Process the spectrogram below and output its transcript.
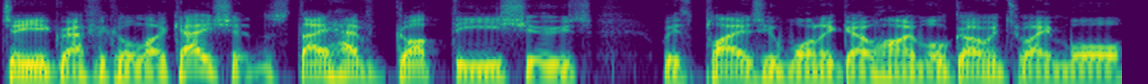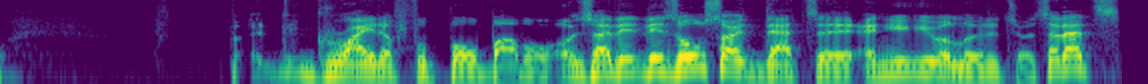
geographical locations, they have got the issues with players who want to go home or go into a more greater football bubble. So there's also that, and you, you alluded to it. So that's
